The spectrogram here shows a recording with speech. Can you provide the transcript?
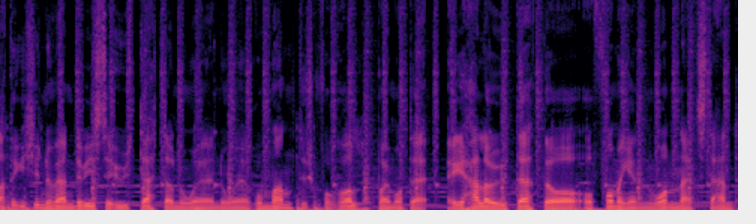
at jeg ikke nødvendigvis er ute etter noe, noe romantisk forhold, på en måte. Jeg er heller ute etter å, å få meg en one night stand.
